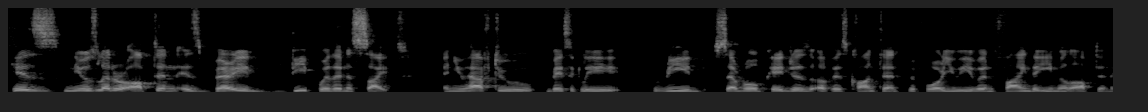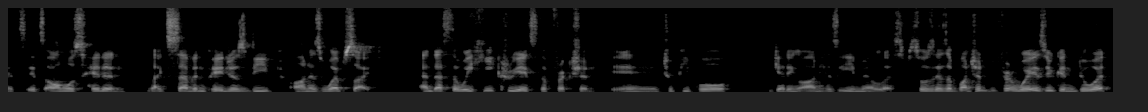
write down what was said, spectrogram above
His newsletter opt in is buried deep within his site. And you have to basically read several pages of his content before you even find the email opt in. It's, it's almost hidden, like seven pages deep on his website. And that's the way he creates the friction uh, to people getting on his email list. So there's a bunch of different ways you can do it.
